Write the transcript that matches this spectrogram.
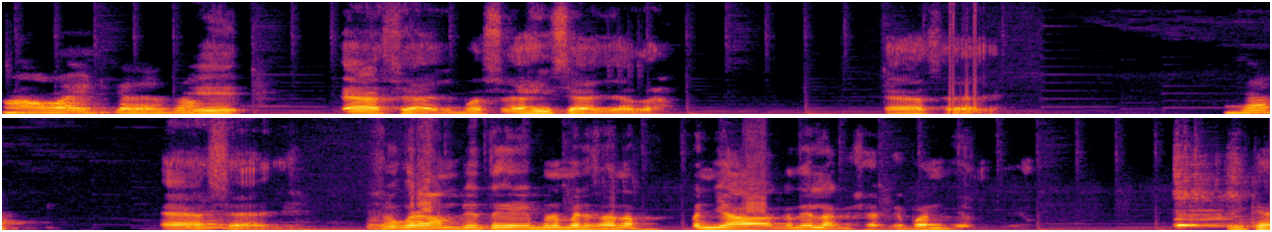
ਹਾਂ ਵਾਈਟ ਕਲਰ ਦਾ। ਇਹ ਇਹ ਸਾਈਜ਼ ਬਸ ਇਹੀ ਸਾਈਜ਼ ਹੈਗਾ ਇਹ ਸਾਈਜ਼ ਜਾ। ਇਹ ਸਾਈਜ਼ 100 ਗ੍ਰਾਮ ਦੇ ਤਕਰੀਬਨ ਮੇਰੇ ਹਿਸਾਬ ਨਾਲ 50 ਕੁ ਦੇ ਲੱਗ ਛੱਕੇ ਬਣ ਜਾਂਦੇ ਆ। ਠੀਕ ਹੈ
